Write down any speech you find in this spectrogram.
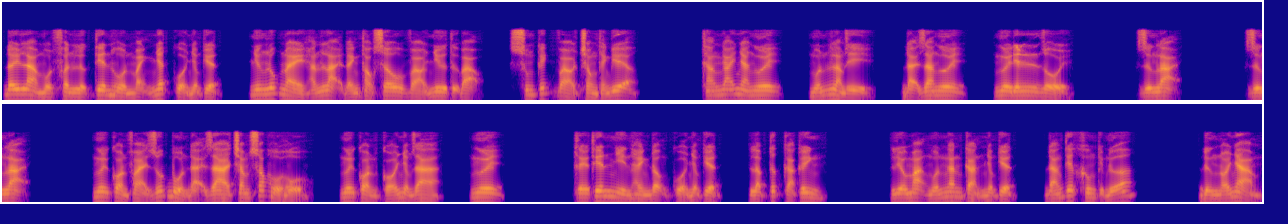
Đây là một phần lực tiên hồn mạnh nhất của nhậm kiệt, nhưng lúc này hắn lại đánh thọc sâu vào như tự bạo, xung kích vào trong thánh địa. Thằng ngãi nhà ngươi, muốn làm gì, đại gia ngươi, ngươi điên rồi. Dừng lại, dừng lại. Ngươi còn phải giúp bổn đại gia chăm sóc hổ hổ, ngươi còn có nhậm gia, ngươi. Thế thiên nhìn hành động của nhậm kiệt, lập tức cả kinh. Liều mạng muốn ngăn cản nhậm kiệt, đáng tiếc không kịp nữa. Đừng nói nhảm.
